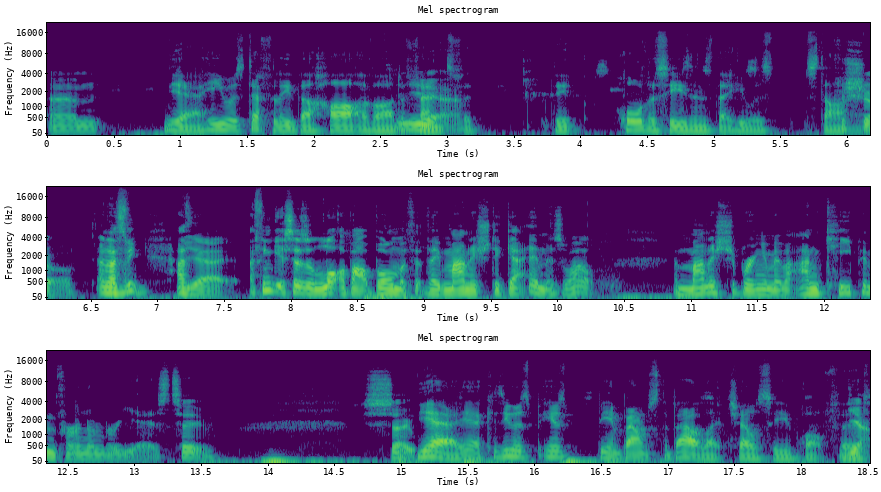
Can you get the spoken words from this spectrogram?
Um, yeah, he was definitely the heart of our defense Yeah. for the all the seasons that he was starting. for sure. And I think I, Yeah, I think it says a lot about Bournemouth that they managed to get him as well, and managed to bring him in and keep him for a number of years too. So Yeah, yeah, because he was he was being bounced about like Chelsea, Watford, Yeah.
